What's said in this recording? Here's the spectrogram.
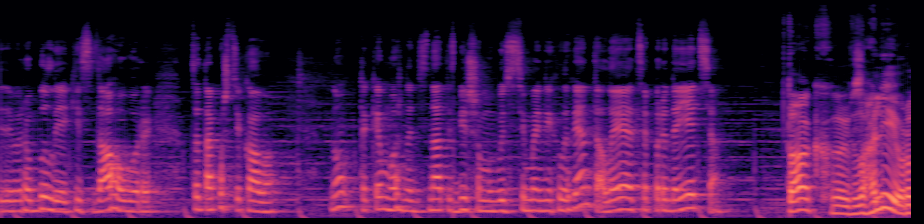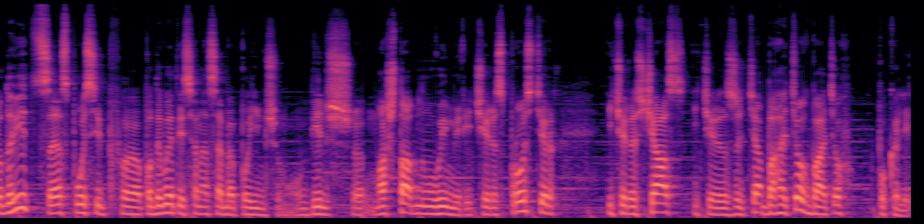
е, робили якісь заговори. Це також цікаво. Ну, таке можна дізнатися більше, мабуть, сімейних легенд, але це передається. Так, взагалі, родовід це спосіб подивитися на себе по-іншому, у більш масштабному вимірі через простір, і через час, і через життя багатьох-багатьох поколінь.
